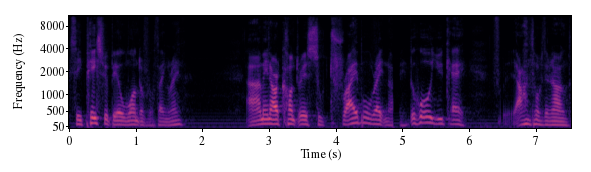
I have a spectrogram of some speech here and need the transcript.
See, peace would be a wonderful thing, right? I mean, our country is so tribal right now. The whole UK and Northern Ireland.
